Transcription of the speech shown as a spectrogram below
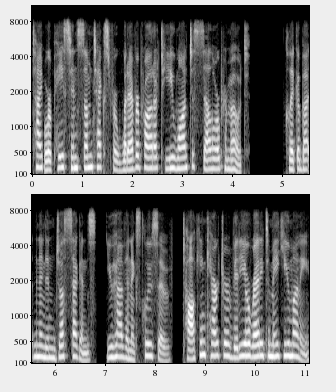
Type or paste in some text for whatever product you want to sell or promote. Click a button and in just seconds, you have an exclusive, talking character video ready to make you money.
